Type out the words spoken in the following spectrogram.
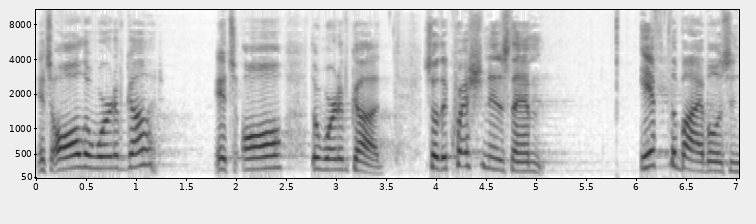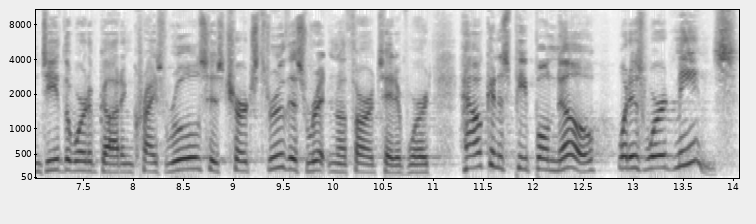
It's all the Word of God. It's all the Word of God. So the question is then, if the Bible is indeed the Word of God and Christ rules His church through this written authoritative Word, how can His people know what His Word means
